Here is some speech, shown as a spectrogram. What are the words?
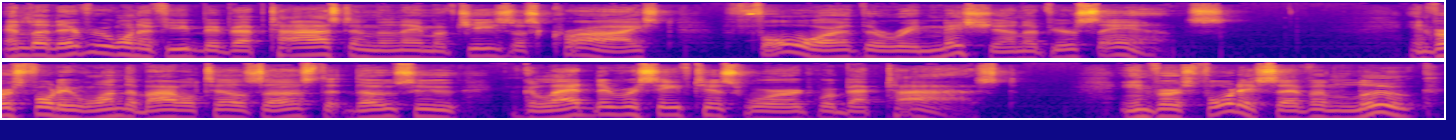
and let every one of you be baptized in the name of Jesus Christ for the remission of your sins in verse 41, the Bible tells us that those who gladly received his word were baptized. In verse 47, Luke,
